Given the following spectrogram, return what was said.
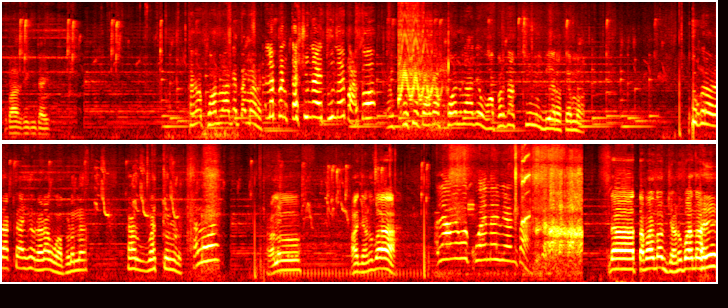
ઊભા થઈ જાય કાકા ફોન વાગે તમારે એટલે પણ કશું નહીં તું નહીં પાડતો એમ પૂછું કાકા ફોન વાગે વાપરતા છી નહીં બેરો તેમાં શું કરો રાખતા છો રડા વાપરો ના સારું વાત કરો હાલો હાલો હા જાણુબા અલે આમ કોઈ નહીં વેણતા ના, તમારું નામ જાણુભા નહીં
